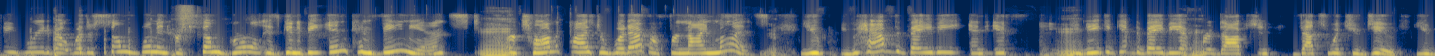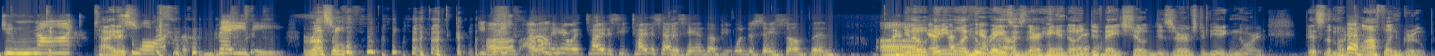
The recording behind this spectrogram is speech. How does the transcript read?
be worried about whether some woman or some girl is going to be inconvenienced Mhm. or traumatized or whatever for nine months. Yeah. You you have the baby, and if you Mhm. need to give the baby up for adoption, that's what you do. You do not Titus, slaughter babies. Russell. You just Um, I want to hear what Titus. He Titus had his hand up. He wanted to say something. Um, you know, yeah, anyone who forget raises their hand on a debate show deserves to be ignored. This is the McLaughlin group.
